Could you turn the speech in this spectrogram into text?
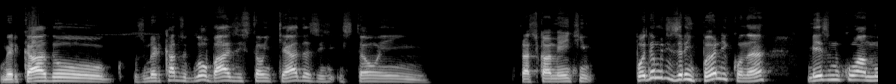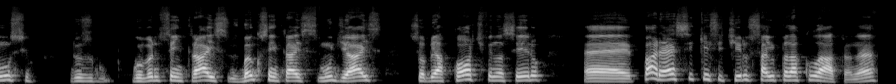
O mercado, os mercados globais estão em quedas, estão em praticamente, podemos dizer em pânico, né? Mesmo com o anúncio dos governos centrais, os bancos centrais mundiais sobre aporte financeiro, é, parece que esse tiro saiu pela culatra, né?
